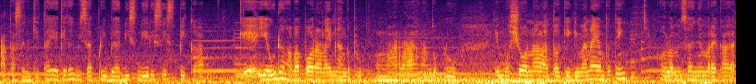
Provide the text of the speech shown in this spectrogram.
atasan kita ya kita bisa pribadi sendiri sih speak up. Kayak ya udah nggak apa-apa orang lain nganggep lu marah nganggep lu emosional atau kayak gimana. Yang penting kalau misalnya mereka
